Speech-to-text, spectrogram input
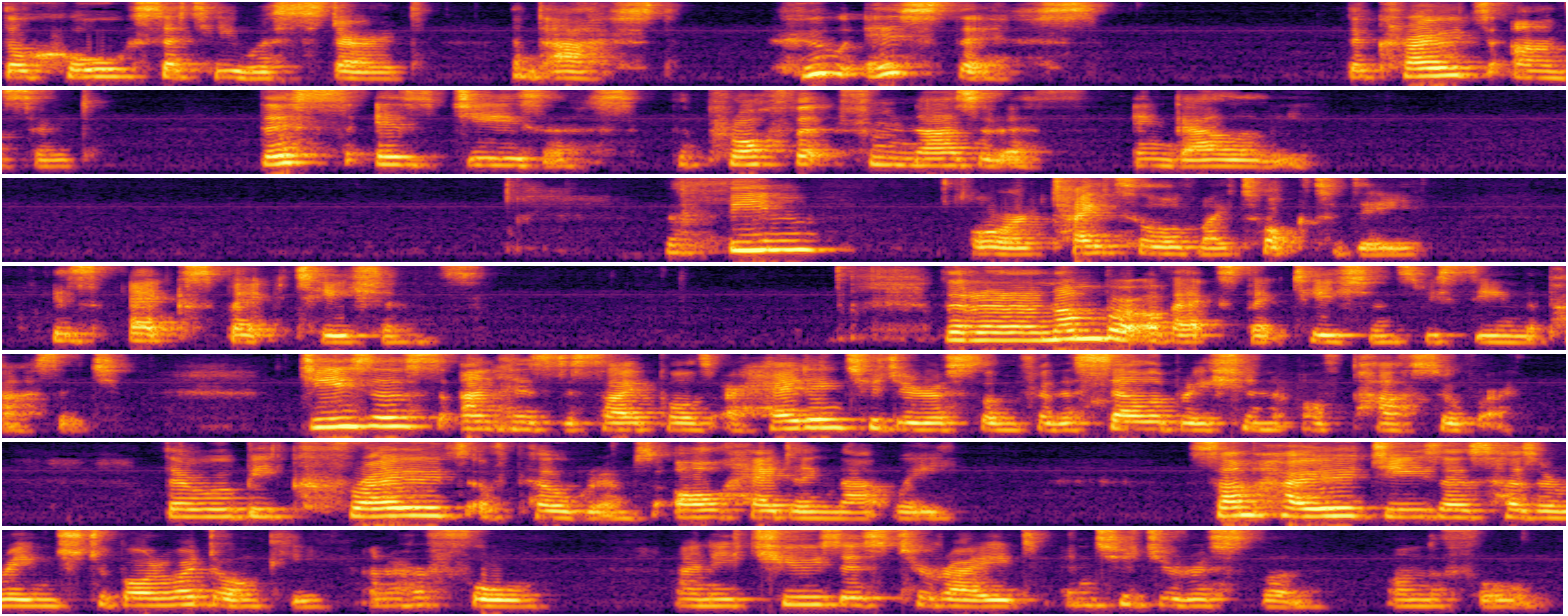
the whole city was stirred and asked, Who is this? The crowds answered, This is Jesus, the prophet from Nazareth in Galilee. The theme or title of my talk today is expectations. There are a number of expectations we see in the passage. Jesus and his disciples are heading to Jerusalem for the celebration of Passover. There will be crowds of pilgrims all heading that way. Somehow Jesus has arranged to borrow a donkey and her foal, and he chooses to ride into Jerusalem on the foal.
